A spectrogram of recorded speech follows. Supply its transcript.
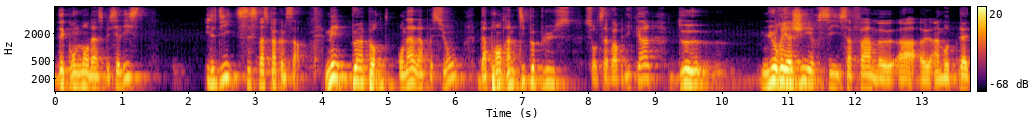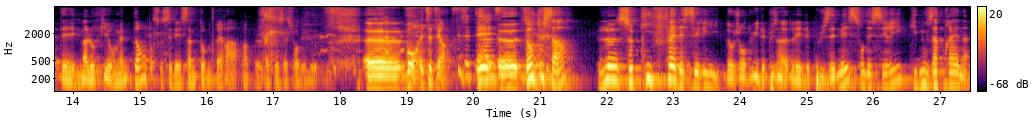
dès qu'on demande à un spécialiste, il dit ça se passe pas comme ça. Mais peu importe, on a l'impression d'apprendre un petit peu plus sur le savoir médical, de mieux réagir si sa femme euh, a euh, un mot de tête et mal au pied en même temps, parce que c'est des symptômes très rares, hein, l'association des deux. Euh, bon, etc. Et dans tout ça, le, ce qui fait les séries d'aujourd'hui les plus, les, plus aimées sont des séries qui nous apprennent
